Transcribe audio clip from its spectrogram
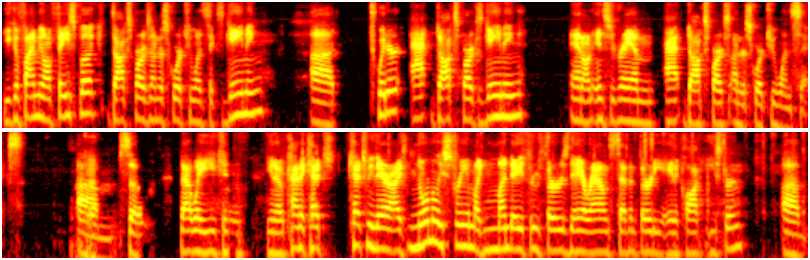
you can find me on Facebook, Doc Sparks underscore two one six Gaming, uh, Twitter at Doc Sparks Gaming, and on Instagram at Doc Sparks underscore two one six. Um, so that way you can you know kind of catch catch me there. I normally stream like Monday through Thursday around 7:30, 8 o'clock Eastern. Um,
